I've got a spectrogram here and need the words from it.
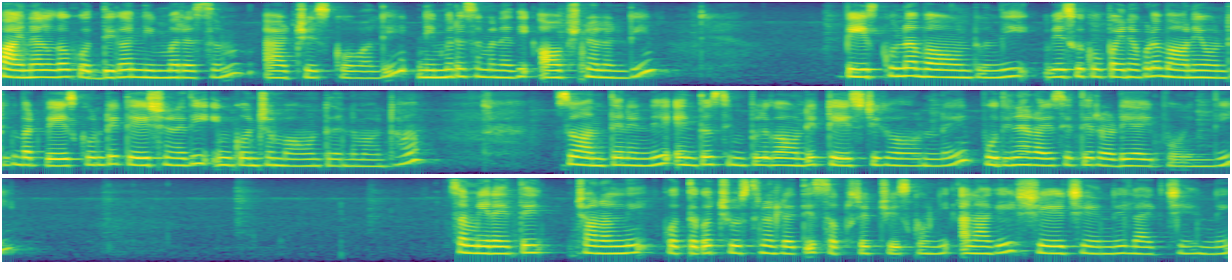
ఫైనల్గా కొద్దిగా నిమ్మరసం యాడ్ చేసుకోవాలి. నిమ్మరసం అనేది ఆప్షనల్ అండి. వేసుకున్నా బాగుంటుంది. వేసుకోకపోయినా కూడా బాగానే ఉంటుంది. బట్ వేసుకుంటే టేస్ట్ అనేది ఇంకొంచెం బాగుంటుంది అన్నమాట సో అంతేనండి. ఎంతో సింపుల్గా ఉండి టేస్టీగా ఉండే పుదీనా రైస్ అయితే రెడీ అయిపోయింది. సో మీరైతే ఛానల్ని కొత్తగా చూస్తున్నట్లయితే సబ్స్క్రైబ్ చేసుకోండి. అలాగే షేర్ చేయండి లైక్ చేయండి.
